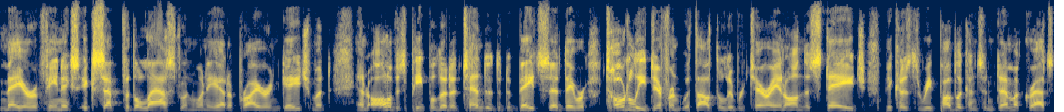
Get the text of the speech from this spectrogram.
mayor of Phoenix, except for the last one when he had a prior engagement, and all of his people that attended the debate said they were totally different without the Libertarian on the stage because the Republicans and Democrats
